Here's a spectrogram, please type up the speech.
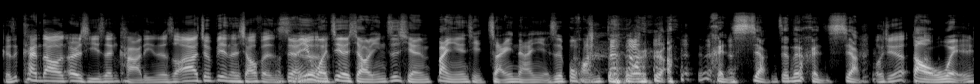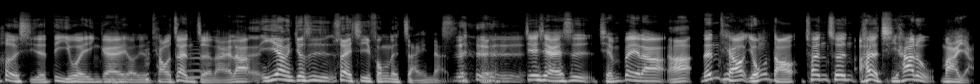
可是看到二期生卡琳的时候啊，就变成小粉丝。对，因为我记得小林之前扮演起宅男也是不遑多让，很像，真的很像。我觉得到位。贺喜的地位应该有挑战者来啦，一样就是帅气风的宅男。是，接下来是前辈啦啊，能条、永岛、川村，还有齐哈鲁、玛雅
